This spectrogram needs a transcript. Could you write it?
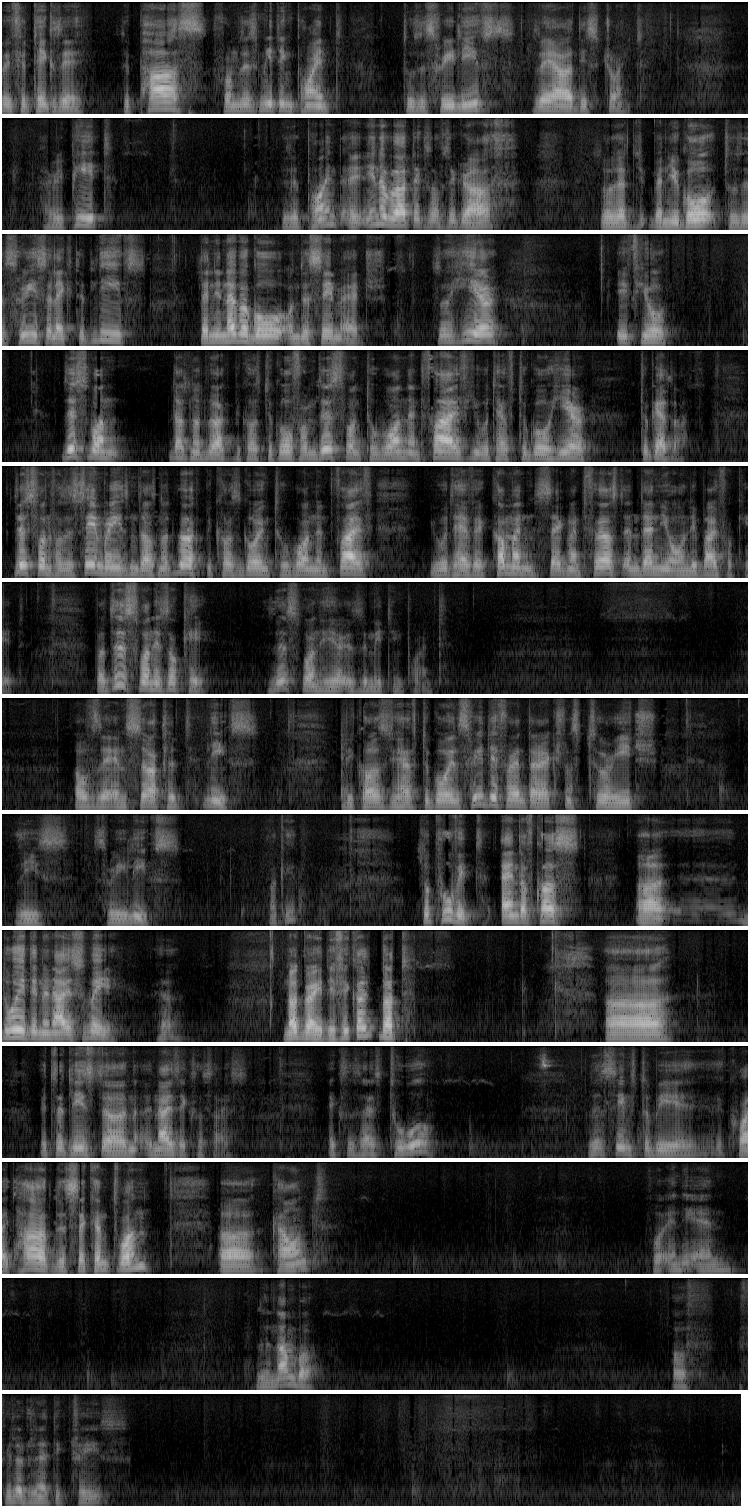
if you take the, the path from this meeting point to the three leaves, they are disjoint. I repeat, the point, an inner vertex of the graph, so that when you go to the three selected leaves, then you never go on the same edge. So here, if you, this one does not work because to go from this one to 1 and 5, you would have to go here together. This one, for the same reason, does not work because going to 1 and 5, you would have a common segment first, and then you only bifurcate. But this one is OK. This one here is the meeting point of the encircled leaves. because you have to go in three different directions to reach these three leaves. Okay? So prove it. And of course, uh, do it in a nice way. Yeah? Not very difficult, but uh, it's at least a, a nice exercise. Exercise two. This seems to be quite hard, the second one. Uh, count for any n the number of phylogenetic trees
